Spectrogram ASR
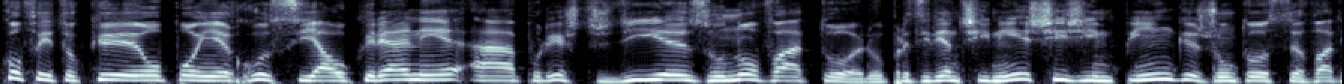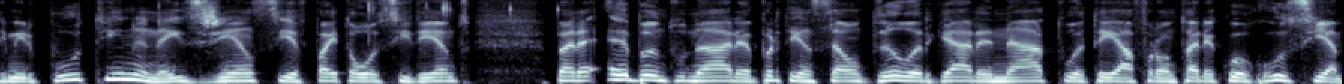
conflito que opõe a Rússia à Ucrânia, há por estes dias um novo ator. O presidente chinês Xi Jinping juntou-se a Vladimir Putin na exigência feita ao Ocidente para abandonar a pretensão de alargar a NATO até à fronteira com a Rússia.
